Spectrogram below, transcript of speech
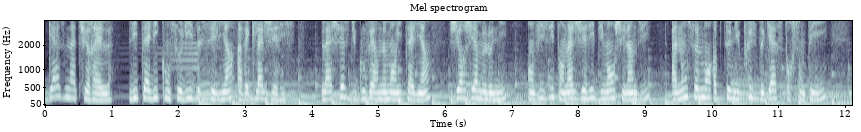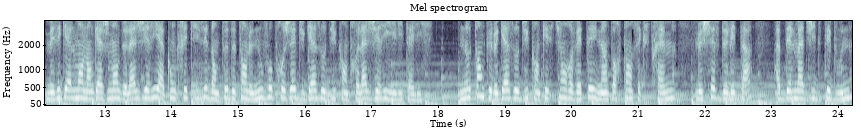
Gaz naturel, l'Italie consolide ses liens avec l'Algérie. La chef du gouvernement italien, Giorgia Meloni, en visite en Algérie dimanche et lundi, a non seulement obtenu plus de gaz pour son pays, mais également l'engagement de l'Algérie à concrétiser dans peu de temps le nouveau projet du gazoduc entre l'Algérie et l'Italie. Notant que le gazoduc en question revêtait une importance extrême, le chef de l'État, Abdelmajid Tebboune,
